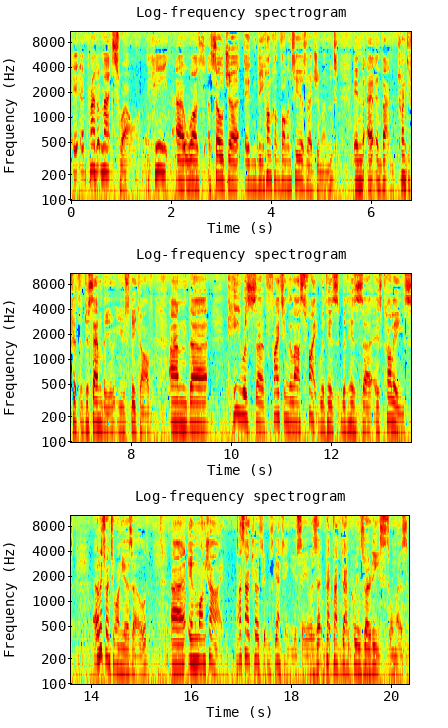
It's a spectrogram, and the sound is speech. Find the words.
it, Private Maxwell he uh, was a soldier in the Hong Kong Volunteers Regiment in, uh, in that 25th of December you, you speak of, and uh, he was uh, fighting the last fight with his with his uh, his colleagues, only 21 years old, uh, in Wan Chai. That's how close it was getting. You see, it was practically down Queens Road East almost,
